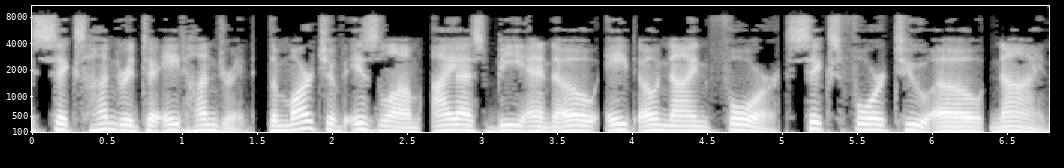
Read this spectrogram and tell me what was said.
600 to 800. The March of Islam. ISBN 0-8094-6420-9.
